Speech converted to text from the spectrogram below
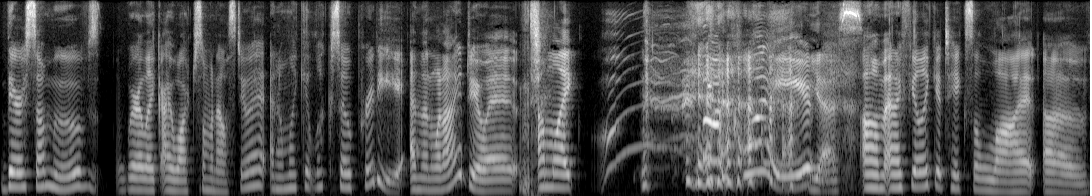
there are some moves where like I watch someone else do it and I'm like, it looks so pretty, and then when I do it, I'm like, mm, not quite. Yes. Um, and I feel like it takes a lot of,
